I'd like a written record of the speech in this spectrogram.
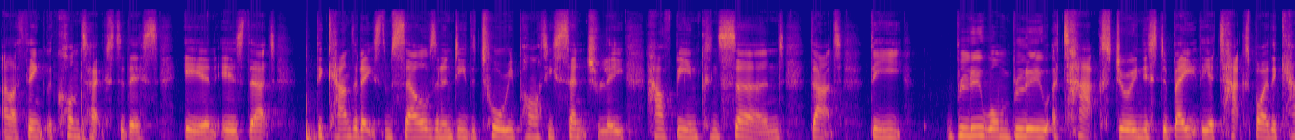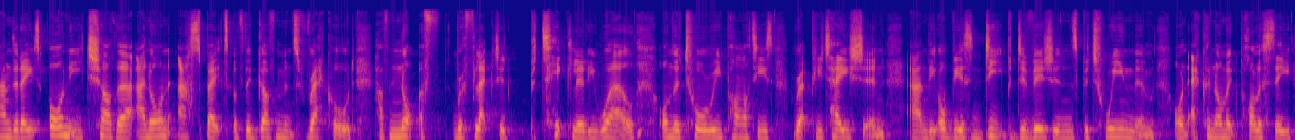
And I think the context to this, Ian, is that the candidates themselves and indeed the Tory party centrally have been concerned that the blue on blue attacks during this debate, the attacks by the candidates on each other and on aspects of the government's record have not reflected particularly well on the Tory party's reputation and the obvious deep divisions between them on economic policy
